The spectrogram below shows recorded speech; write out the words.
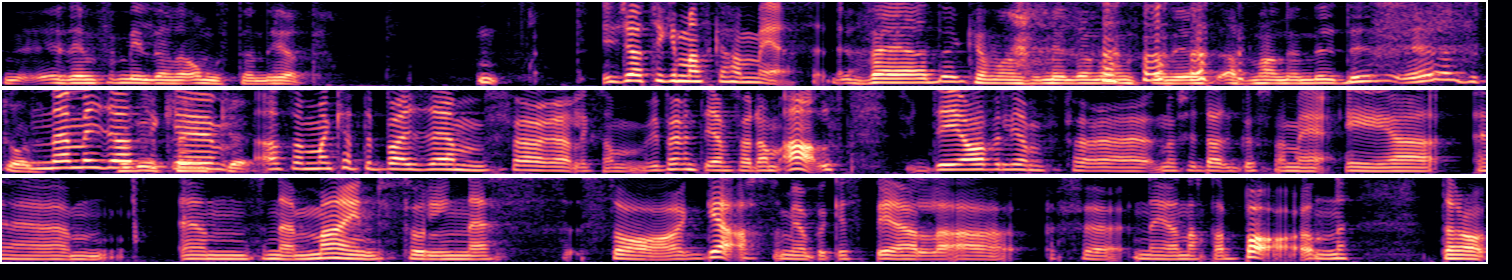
Är det en förmildrande omständighet? Jag tycker man ska ha med sig det. Väder kan man förmildra en omständighet att man är ny. Du, jag förstår Nej men jag tycker, alltså man kan inte bara jämföra, liksom, vi behöver inte jämföra dem alls. Det jag vill jämföra Nooshi Dadgostar med är ehm, en sån här mindfulness-saga som jag brukar spela för när jag nattar barn. Där de,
